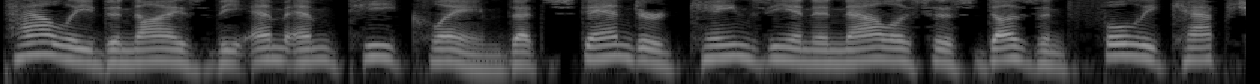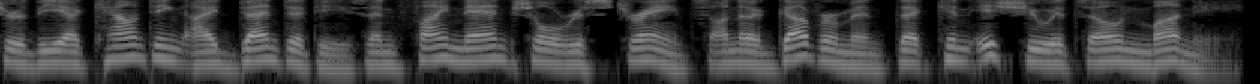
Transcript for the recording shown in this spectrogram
Palley denies the MMT claim that standard Keynesian analysis doesn't fully capture the accounting identities and financial restraints on a government that can issue its own money.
